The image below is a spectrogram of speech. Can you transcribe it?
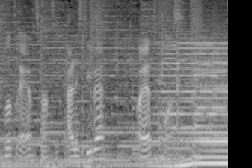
123. Alles Liebe, euer Thomas.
